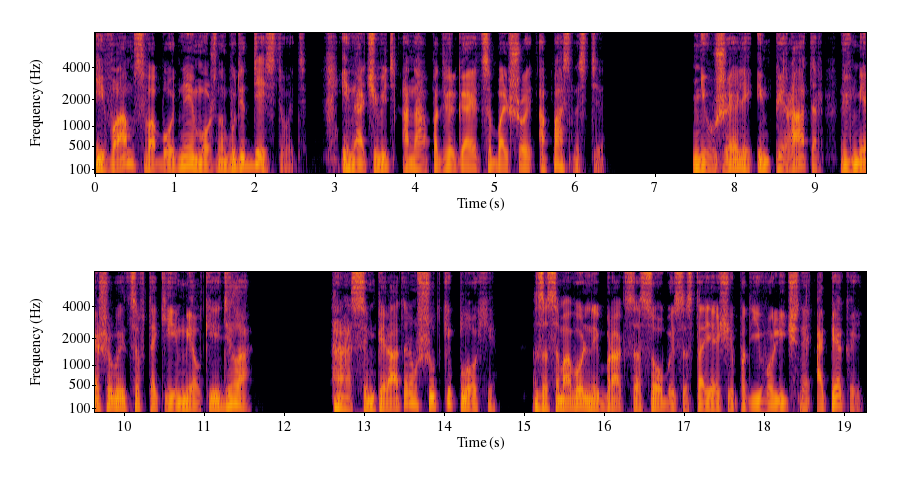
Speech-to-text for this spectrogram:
и вам свободнее можно будет действовать. Иначе ведь она подвергается большой опасности. Неужели император вмешивается в такие мелкие дела? А с императором шутки плохи. За самовольный брак с особой, состоящей под его личной опекой,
